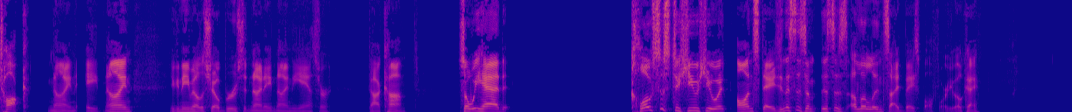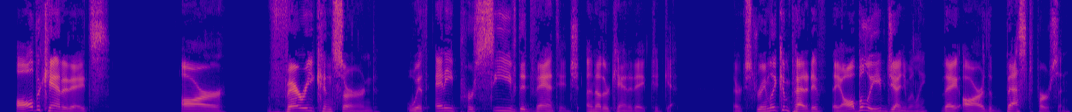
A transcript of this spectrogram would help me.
Talk 989. You can email the show, bruce at 989theanswer.com. So we had closest to Hugh Hewitt on stage, and this is a, this is a little inside baseball for you, okay? All the candidates are very concerned with any perceived advantage another candidate could get. They're extremely competitive. They all believe genuinely they are the best person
